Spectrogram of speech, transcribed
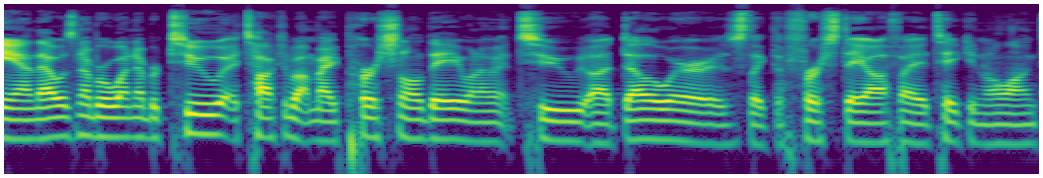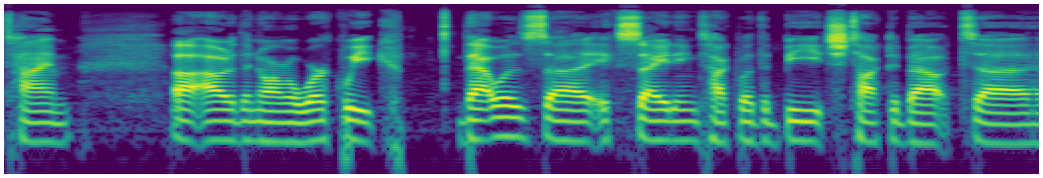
And that was number one. Number two, I talked about my personal day when I went to uh, Delaware. It was like the first day off I had taken in a long time uh, out of the normal work week. That was uh, exciting. Talked about the beach. Talked about uh,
